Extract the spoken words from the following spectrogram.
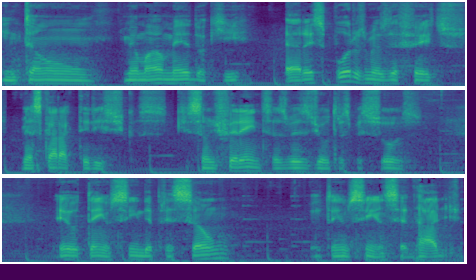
Então, meu maior medo aqui era expor os meus defeitos, minhas características, que são diferentes às vezes de outras pessoas. Eu tenho sim depressão, eu tenho sim ansiedade,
